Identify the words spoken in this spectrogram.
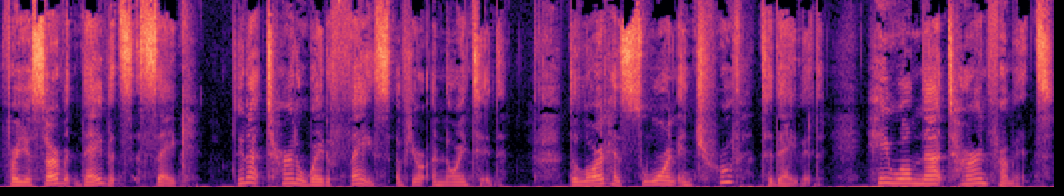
For your servant David's sake, do not turn away the face of your anointed. The Lord has sworn in truth to David. He will not turn from it.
